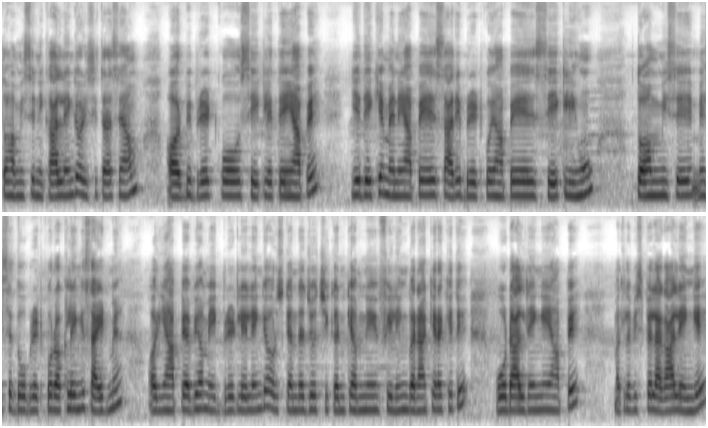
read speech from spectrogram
तो हम इसे निकाल लेंगे और इसी तरह से हम और भी ब्रेड को सेक लेते हैं यहाँ पे। ये देखिए, मैंने यहाँ पे सारे ब्रेड को यहाँ पे सेक ली हूँ। तो हम इसे, में से दो ब्रेड को रख लेंगे साइड में और यहाँ पे अभी हम एक ब्रेड ले लेंगे और उसके अंदर जो चिकन के हमने फीलिंग बना के रखे थे, वो डाल देंगे यहाँ पे। मतलब इस पर लगा लेंगे।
